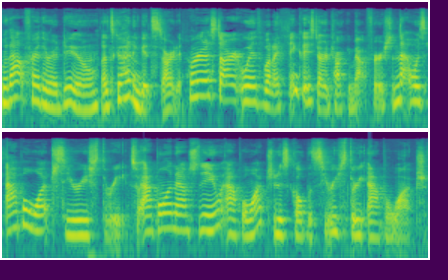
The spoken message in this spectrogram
without further ado, let's go ahead and get started. We're gonna start with what I think they started talking about first, and that was Apple Watch Series 3. So Apple announced new new Apple Watch. It is called the Series 3 Apple Watch.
